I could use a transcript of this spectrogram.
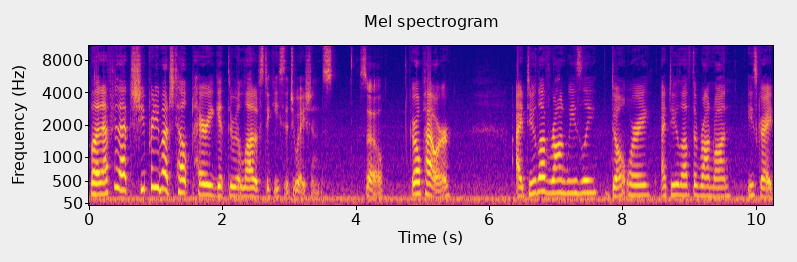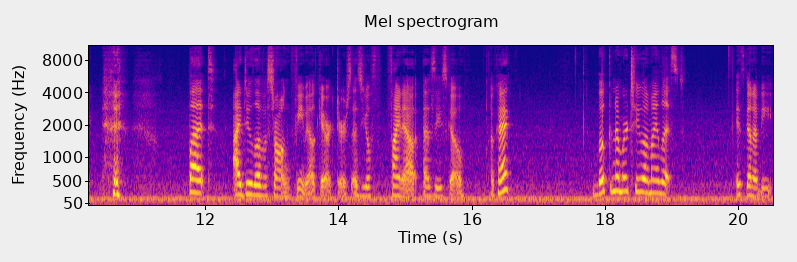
but after that, she pretty much helped Harry get through a lot of sticky situations. So, girl power. I do love Ron Weasley. Don't worry, I do love the Ron Ron. He's great. but I do love a strong female characters, as you'll find out as these go. Okay? Book number two on my list is gonna be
